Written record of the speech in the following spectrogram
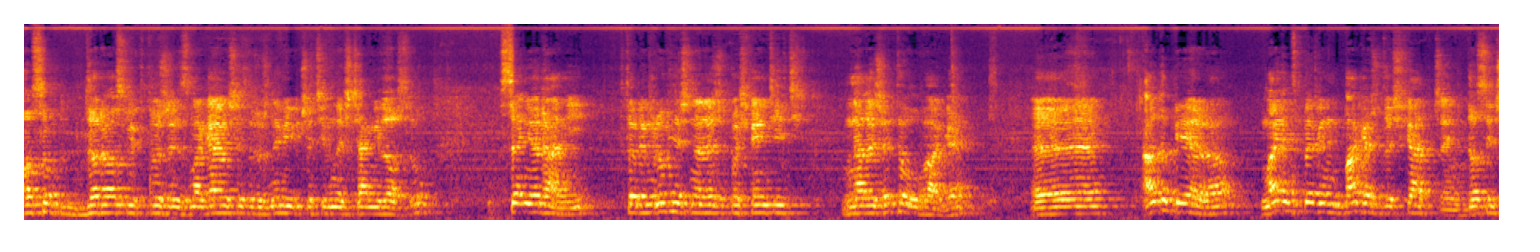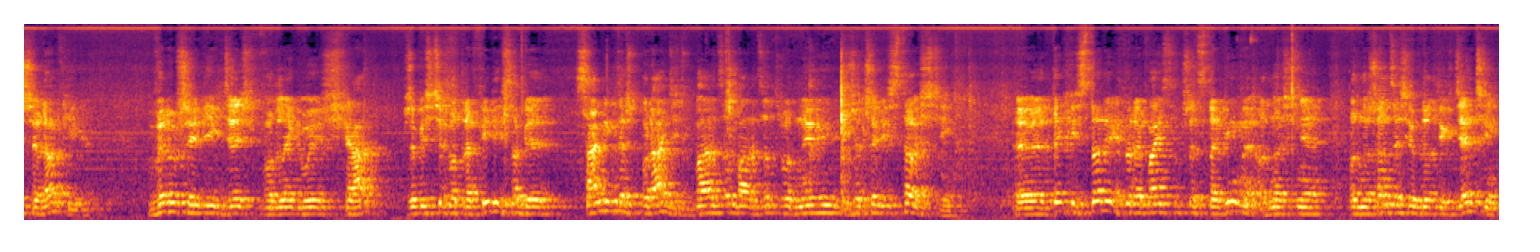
osób dorosłych, którzy zmagają się z różnymi przeciwnościami losu, seniorami, którym również należy poświęcić należytą uwagę, e, a dopiero mając pewien bagaż doświadczeń dosyć szerokich, wyruszyli gdzieś w odległy świat, żebyście potrafili sobie sami też poradzić w bardzo, bardzo trudnej rzeczywistości. E, Te historie, które Państwu przedstawimy odnośnie, odnoszące się do tych dzieci,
